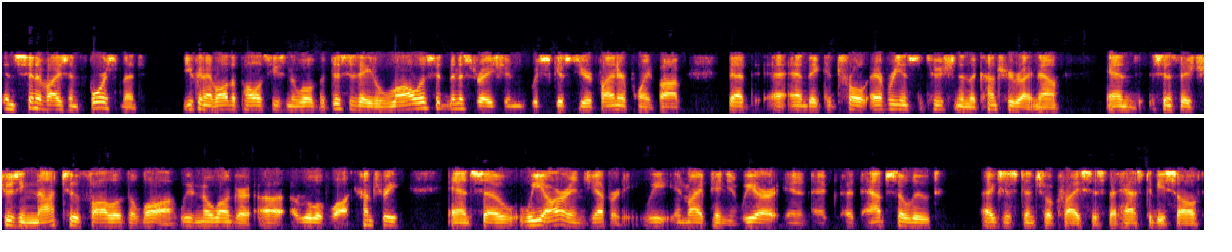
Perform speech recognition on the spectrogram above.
incentivize enforcement, you can have all the policies in the world, but this is a lawless administration, which gets to your finer point, Bob that and they control every institution in the country right now. And since they're choosing not to follow the law, we're no longer a, a rule of law country. And so we are in jeopardy. We, in my opinion, we are in a, an absolute existential crisis that has to be solved.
